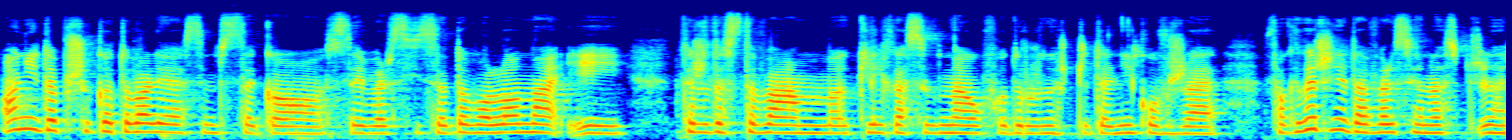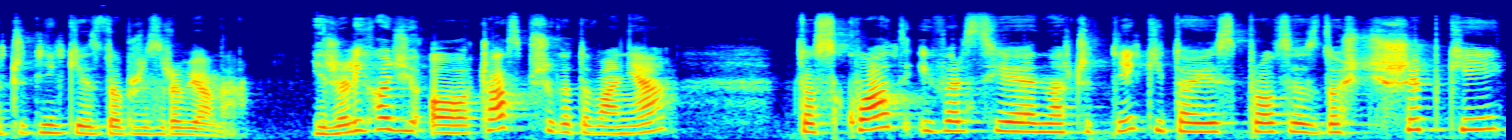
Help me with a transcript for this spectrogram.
oni to przygotowali. Ja jestem z, tego, z tej wersji zadowolona i też dostawałam kilka sygnałów od różnych czytelników, że faktycznie ta wersja na, na czytniki jest dobrze zrobiona. Jeżeli chodzi o czas przygotowania, to skład i wersje na czytniki to jest proces dość szybki.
